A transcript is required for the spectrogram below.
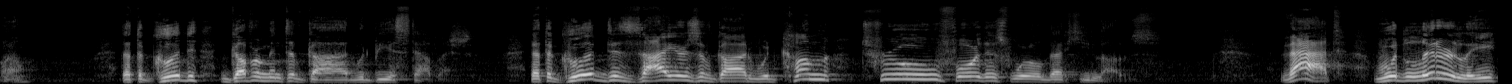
Well, that the good government of God would be established, that the good desires of God would come true for this world that he loves. That would literally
